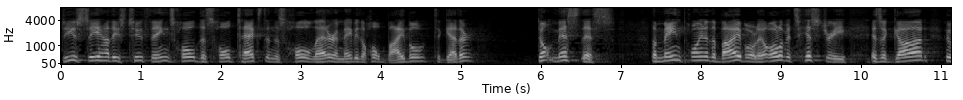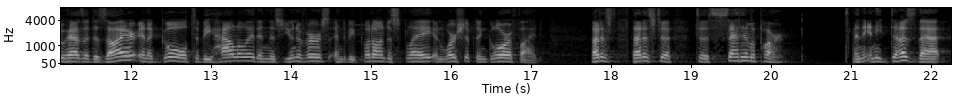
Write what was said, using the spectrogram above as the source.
Do you see how these two things hold this whole text and this whole letter and maybe the whole Bible together? Don't miss this. The main point of the Bible, all of its history, is a God who has a desire and a goal to be hallowed in this universe and to be put on display and worshiped and glorified. That is, that is to, to set him apart. And, and he does that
